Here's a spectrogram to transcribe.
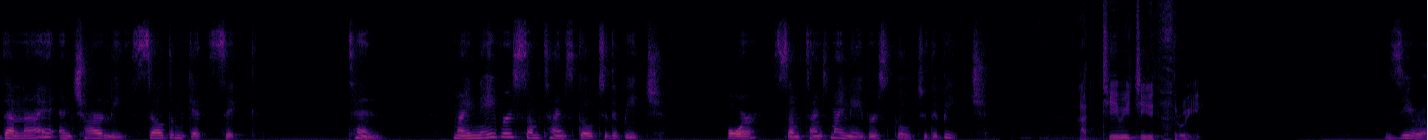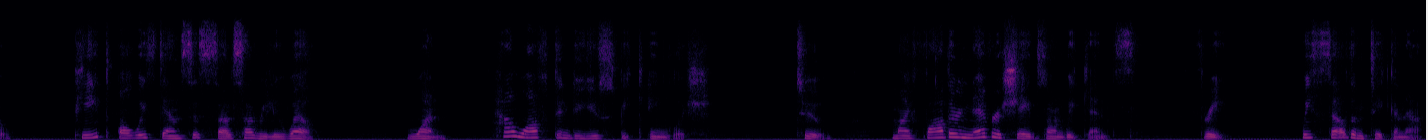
Danae and Charlie seldom get sick. 10. My neighbors sometimes go to the beach. Or sometimes my neighbors go to the beach. Activity 3. 0. Pete always dances salsa really well. 1. How often do you speak English? 2. My father never shaves on weekends. 3. We seldom take a nap.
